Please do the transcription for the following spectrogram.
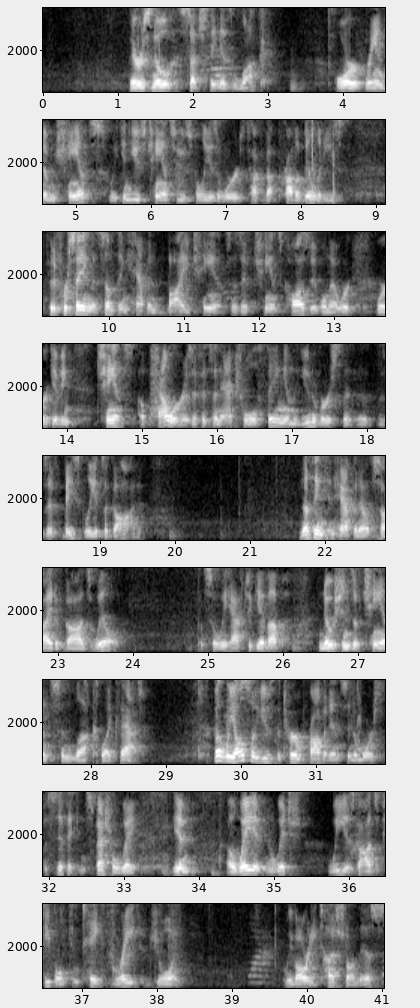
There is no such thing as luck or random chance. We can use chance usefully as a word to talk about probabilities. But if we're saying that something happened by chance, as if chance caused it, well, now we're, we're giving chance a power, as if it's an actual thing in the universe, that, uh, as if basically it's a God. Nothing can happen outside of God's will. And so we have to give up notions of chance and luck like that. But we also use the term providence in a more specific and special way, in a way in which we as God's people can take great joy. We've already touched on this.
